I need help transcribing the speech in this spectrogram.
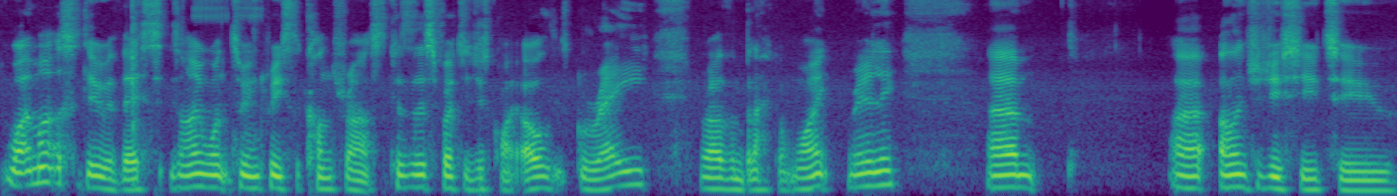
What I might also do with this is I want to increase the contrast because this footage is quite old. It's grey rather than black and white, really. Um, uh, I'll introduce you to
